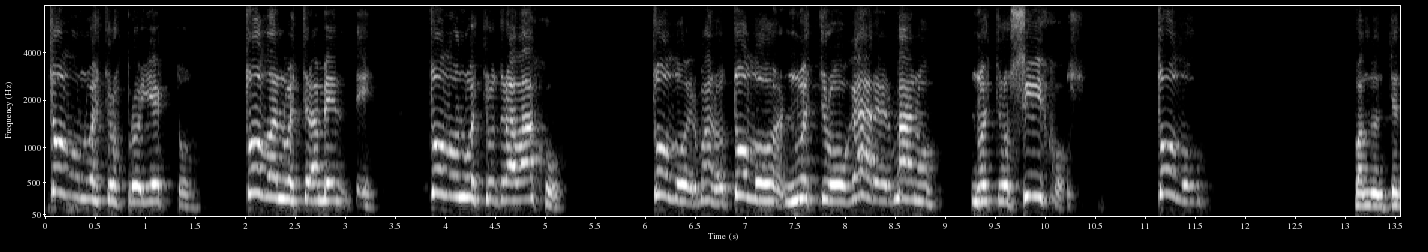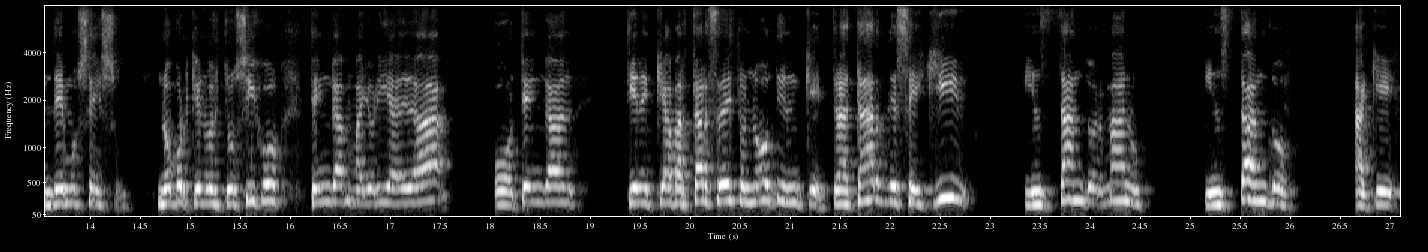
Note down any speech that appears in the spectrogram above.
todos nuestros proyectos, toda nuestra mente, todo nuestro trabajo, todo, hermano, todo nuestro hogar, hermano, nuestros hijos, todo. Cuando entendemos eso, no porque nuestros hijos tengan mayoría de edad o tengan, tienen que apartarse de esto, no, tienen que tratar de seguir instando, hermano, instando a que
